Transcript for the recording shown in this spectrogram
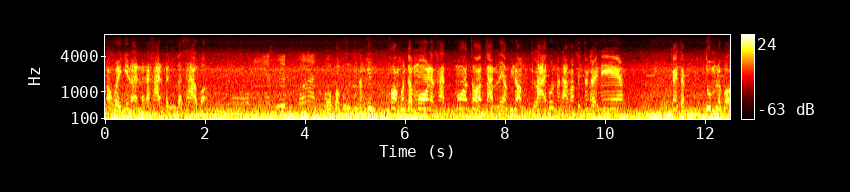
เอาคนอย่างนี้อันธนาคารเป็นอุลตราซาวด์บ่บัวเมียนมืดหัวนั่นโอ้บอกมืออื่นครับห้องคนจะมอแล้วค่ะมอจอดจันแล้วพี่น้องหลายคนมาถามว่าเป็นจังไดแน่ใกล้จะดุ่มแล้วบ่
